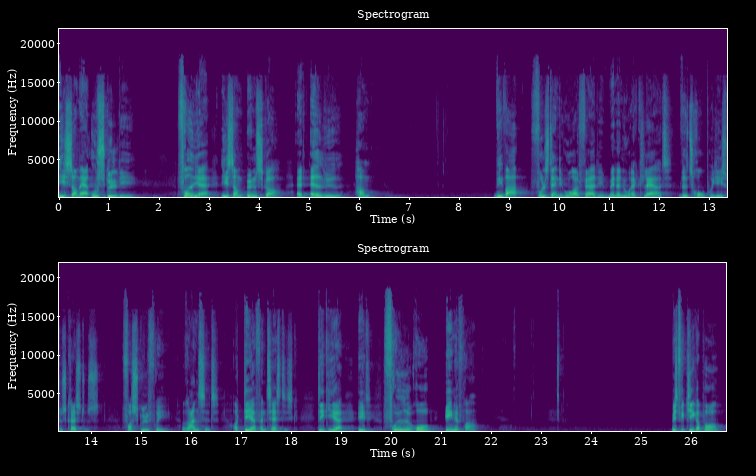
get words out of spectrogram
I som er uskyldige. Fryd jer, I som ønsker at adlyde ham. Vi var fuldstændig uretfærdige, men er nu erklæret ved tro på Jesus Kristus for skyldfri, renset, og det er fantastisk. Det giver et fryderåb indefra. Hvis vi kigger på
